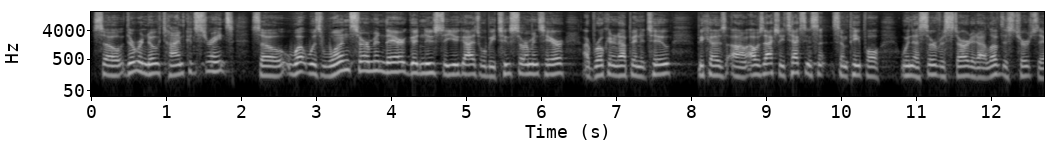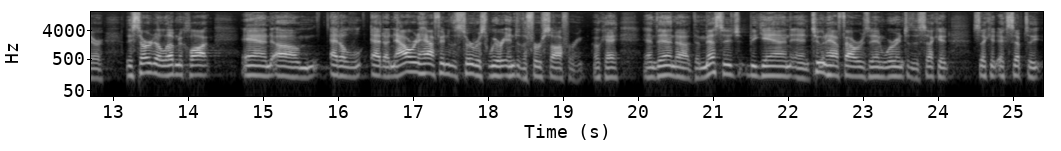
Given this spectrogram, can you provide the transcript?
so there were no time constraints. So, what was one sermon there, good news to you guys, will be two sermons here. I've broken it up into two because uh, I was actually texting some, some people when the service started. I love this church there. They started at 11 o'clock and um, at, a, at an hour and a half into the service, we were into the first offering, okay? And then uh, the message began, and two and a half hours in, we're into the second, second except, the,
